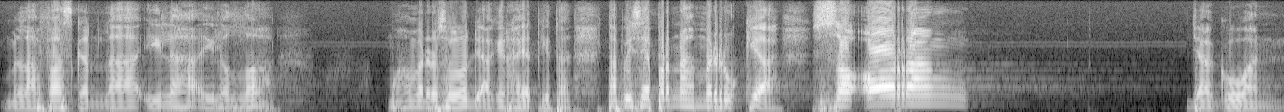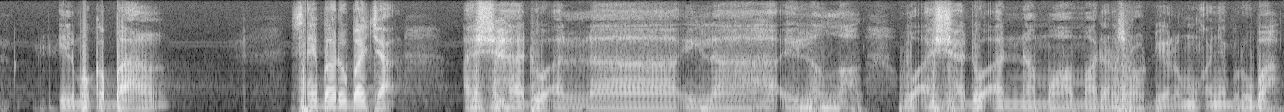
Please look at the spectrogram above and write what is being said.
melafazkan la ilaha illallah Muhammad Rasulullah di akhir hayat kita. Tapi saya pernah merukyah seorang jagoan ilmu kebal saya baru baca Asyhadu an la ilaha illallah wa asyhadu anna Muhammad Rasulullah. Dia mukanya berubah.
